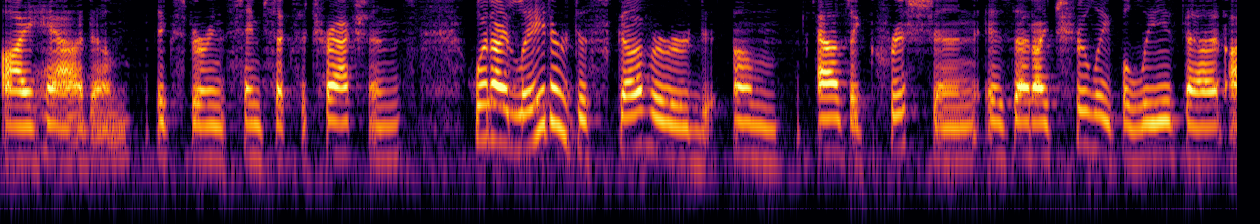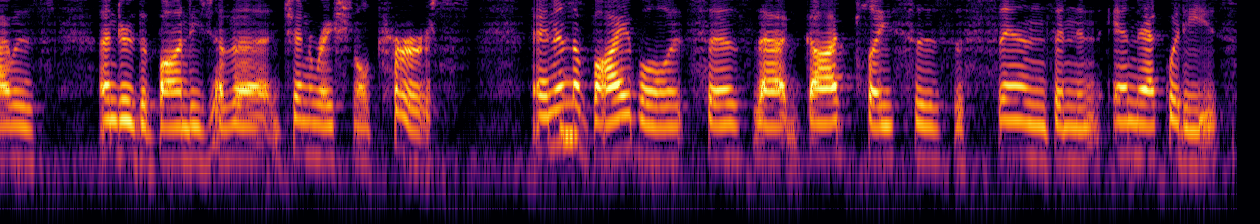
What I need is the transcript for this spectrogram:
I had um, experienced same sex attractions. What I later discovered um, as a Christian is that I truly believed that I was under the bondage of a generational curse. And in the Bible, it says that God places the sins and inequities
